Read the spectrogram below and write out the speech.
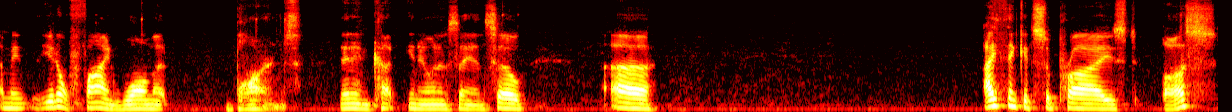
I mean, you don't find walnut barns. They didn't cut, you know what I'm saying? So, uh, I think it surprised us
